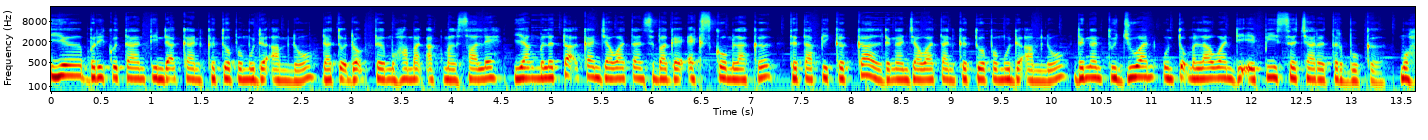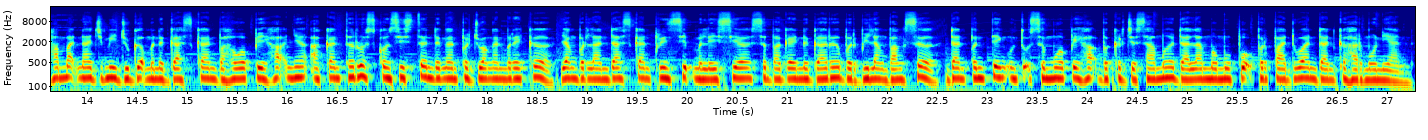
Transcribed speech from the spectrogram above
Ia berikutan tindakan Ketua Pemuda AMNO, Datuk Dr. Muhammad Akmal Saleh yang meletakkan jawatan sebagai Exco Melaka tetapi kekal dengan jawatan Ketua Pemuda AMNO dengan tujuan untuk melawan DAP secara terbuka. Muhammad Najmi juga menegaskan bahawa pihaknya akan terus konsisten dengan perjuangan mereka yang berlandaskan prinsip Malaysia sebagai negara berbilang bangsa dan penting untuk semua pihak bekerjasama dalam memupuk perpaduan dan keharmonian.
